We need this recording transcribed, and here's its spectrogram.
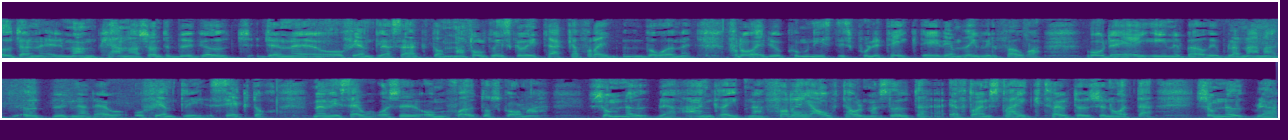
utan eh, man kan alltså inte bygga ut den eh, offentliga sektorn. Naturligtvis ska vi tacka för det berömmet. För då är det ju kommunistisk politik, det är den vi vill föra. Och det innebär ju bland annat utbyggnad av offentlig sektor. Men vi såg också om sköterskorna som nu blir angripna för det avtal man slutade efter en strejk 2008 som nu blir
